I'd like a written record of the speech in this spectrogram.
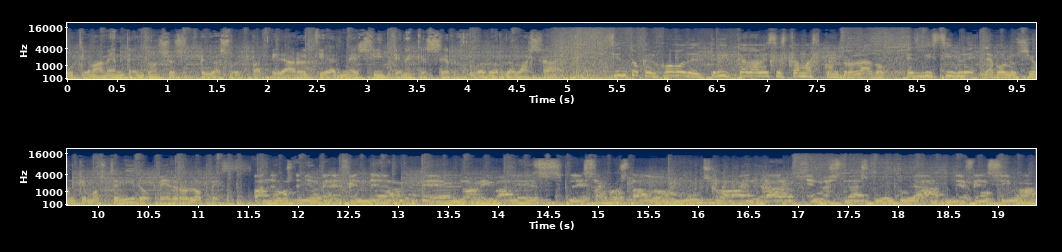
últimamente, entonces yo soy partidario que Messi tiene que ser jugador de Barça. Siento que el juego del Tri cada vez está más controlado. Es visible la evolución que hemos tenido. Pedro López. Cuando hemos tenido que defender, eh, los rivales les ha costado mucho entrar en nuestra estructura defensiva.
